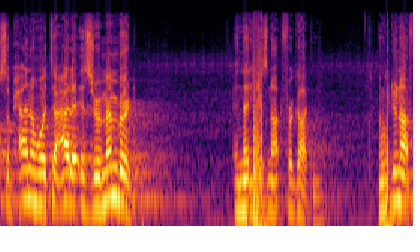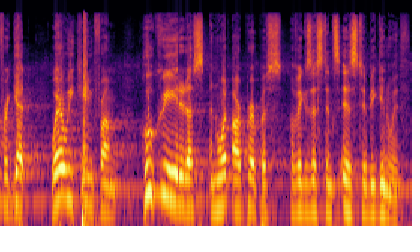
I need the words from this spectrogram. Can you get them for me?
subhanahu wa ta'ala is remembered and that He is not forgotten. And we do not forget where we came from, who created us, and what our purpose of existence is to begin with.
